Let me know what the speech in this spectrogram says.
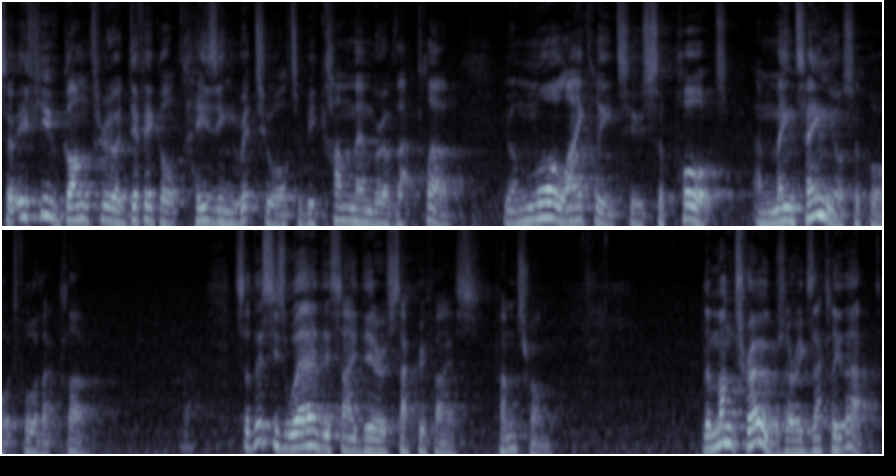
So if you've gone through a difficult hazing ritual to become member of that club, you're more likely to support and maintain your support for that club. So this is where this idea of sacrifice comes from. The monk's robes are exactly that.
